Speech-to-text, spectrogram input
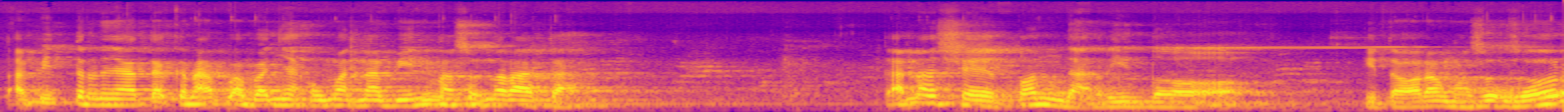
Tapi ternyata kenapa banyak umat Nabi ini masuk neraka? Karena syaitan tidak ridho. Kita orang masuk sur,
